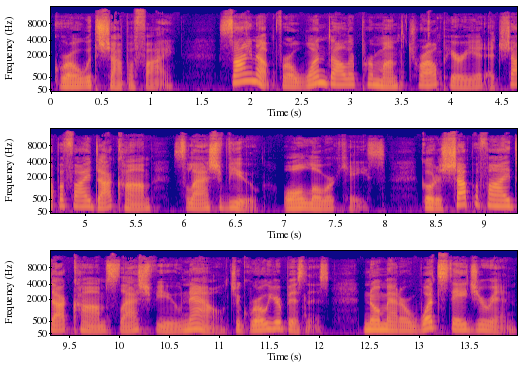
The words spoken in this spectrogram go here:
grow with Shopify. Sign up for a $1 per month trial period at shopify.com slash view, all lowercase. Go to shopify.com slash view now to grow your business, no matter what stage you're in.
